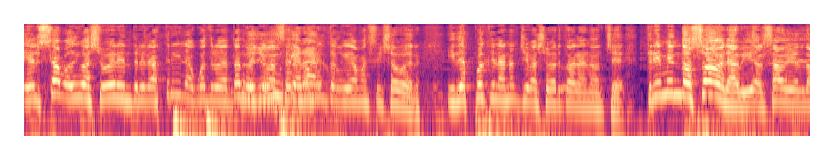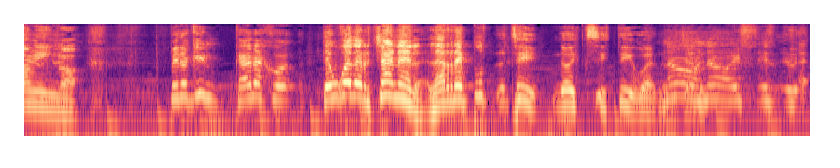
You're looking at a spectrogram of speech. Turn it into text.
el sábado iba a llover entre las 3 y las 4 de la tarde, No que iba a ser un el carajo. momento que iba a llover. Y después que la noche iba a llover toda la noche. Tremendo sol había el sábado y el domingo. Pero quién, carajo, The Weather Channel, la reputa... Sí, no existí, güey. No, no, es... es- Eh,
